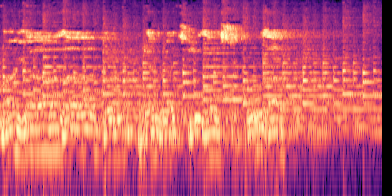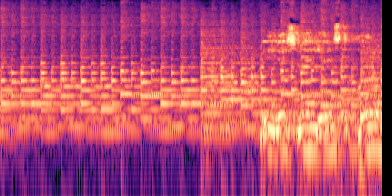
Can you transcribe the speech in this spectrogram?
Моя ладонь превратилась в кулак. И если есть боль,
